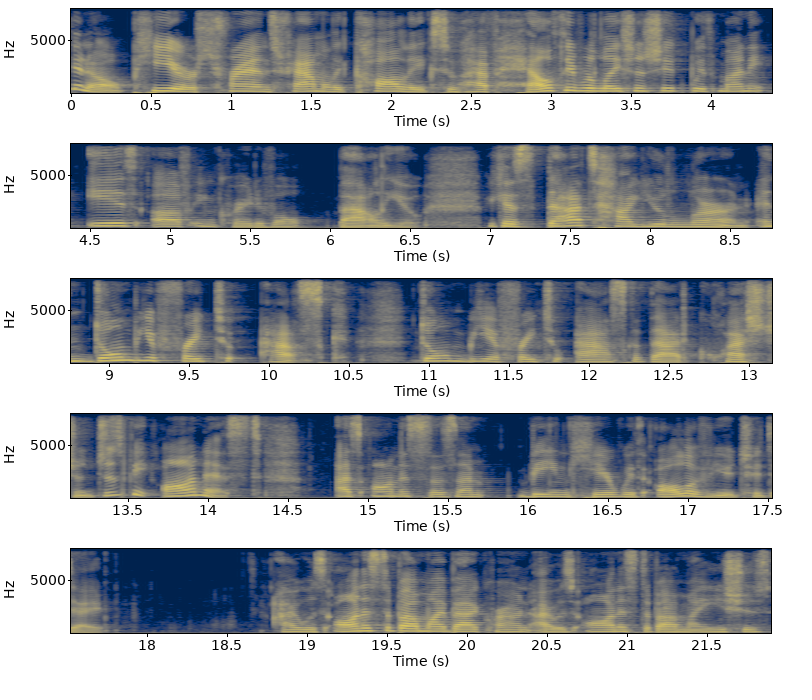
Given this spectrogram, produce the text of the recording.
you know, peers, friends, family, colleagues who have healthy relationship with money is of incredible value because that's how you learn. And don't be afraid to ask. Don't be afraid to ask that question. Just be honest, as honest as I'm being here with all of you today. I was honest about my background. I was honest about my issues,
